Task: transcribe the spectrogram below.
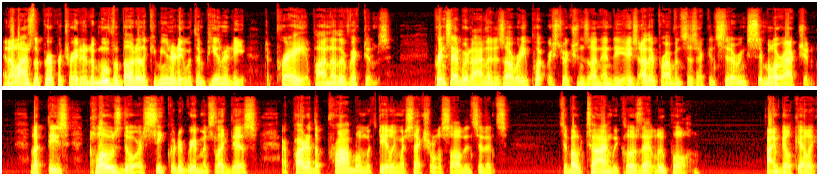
and allows the perpetrator to move about in the community with impunity to prey upon other victims. Prince Edward Island has already put restrictions on NDAs. Other provinces are considering similar action. Look, these closed door secret agreements like this are part of the problem with dealing with sexual assault incidents. It's about time we close that loophole. I'm Bill Kelly.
